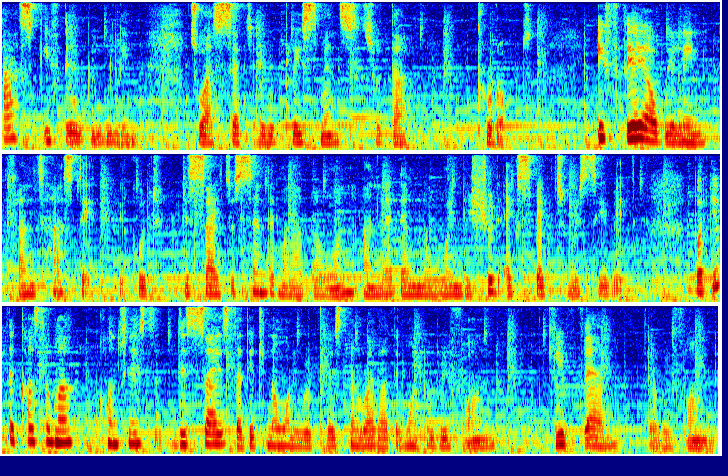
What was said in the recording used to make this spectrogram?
ask if they will be willing to accept a replacement to that product. If they are willing, fantastic. You could decide to send them another one and let them know when they should expect to receive it. But if the customer continues decides that they do not want a replacement, rather they want a refund, give them the refund.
